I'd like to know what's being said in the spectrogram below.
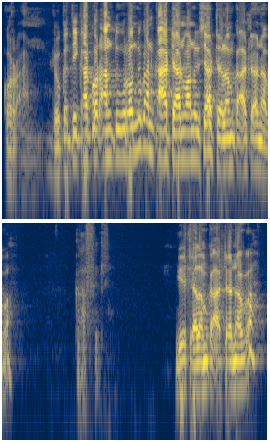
Quran. Loh, ketika Quran turun itu kan keadaan manusia dalam keadaan apa? Kafir. Ya dalam keadaan apa?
